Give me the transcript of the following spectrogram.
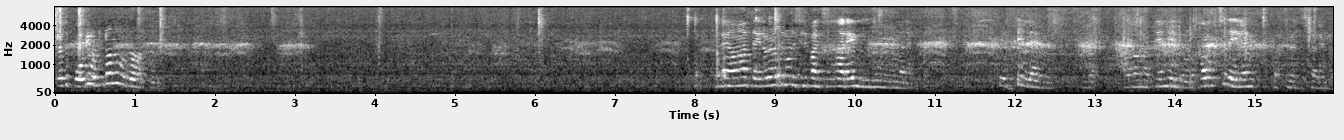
അത് പൊടി ഉണ്ടോന്ന് പോലും ഓർക്കുന്നു തെരുവെള്ളത്തിനോട് ഇച്ചിരി പഞ്ചസാരയും ഇട്ടില്ലായിരുന്നു അത് മറ്റേന്റെ ഉള്ളൂ കുറച്ച് തേയിലും കുറച്ച് പഞ്ചസാരയും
